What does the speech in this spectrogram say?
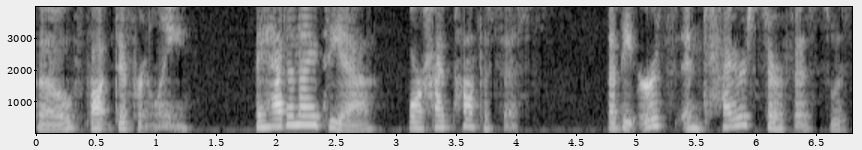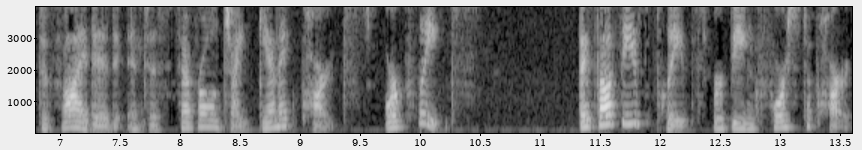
though, thought differently. They had an idea, or hypothesis, that the Earth's entire surface was divided into several gigantic parts, or plates. They thought these plates were being forced apart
